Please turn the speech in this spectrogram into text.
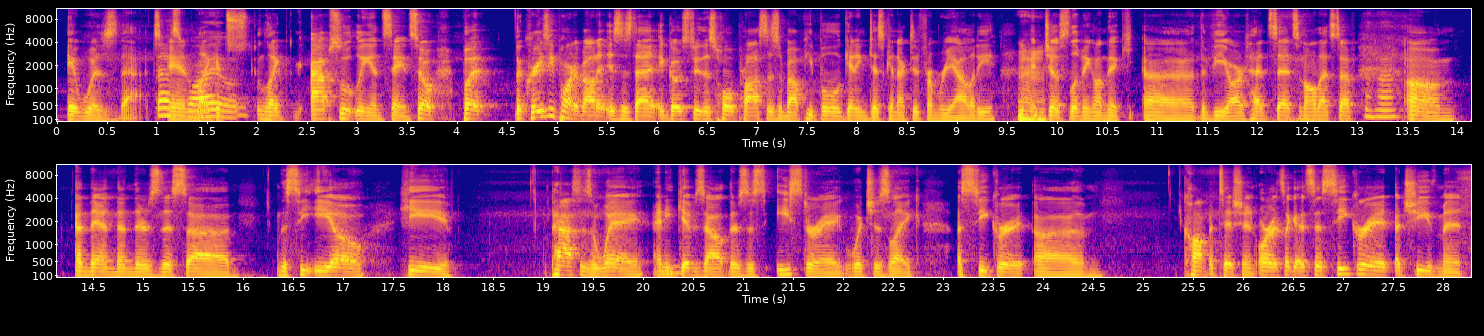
it was that. That's and like it's like absolutely insane. So, but the crazy part about it is, is that it goes through this whole process about people getting disconnected from reality and just living on the uh, the VR headsets and all that stuff. Um, and then then there's this uh, the CEO. He passes away and he gives out there's this easter egg which is like a secret um competition or it's like it's a secret achievement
